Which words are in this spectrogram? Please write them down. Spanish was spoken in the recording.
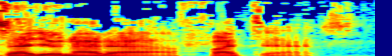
Sayonara, fachas.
